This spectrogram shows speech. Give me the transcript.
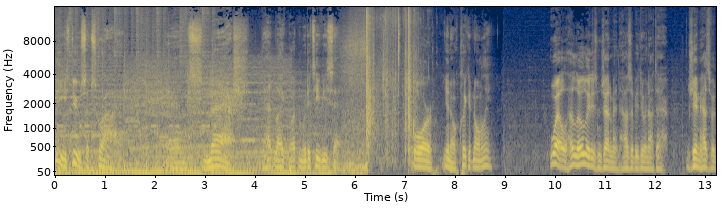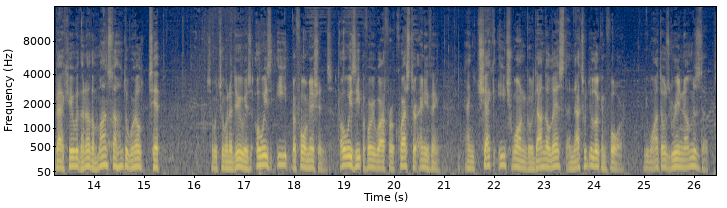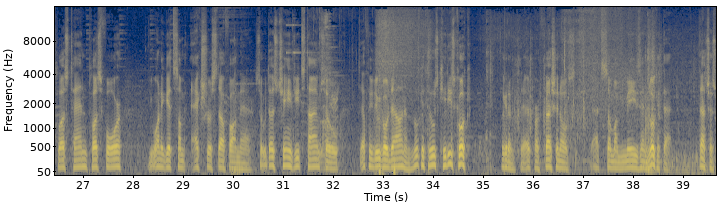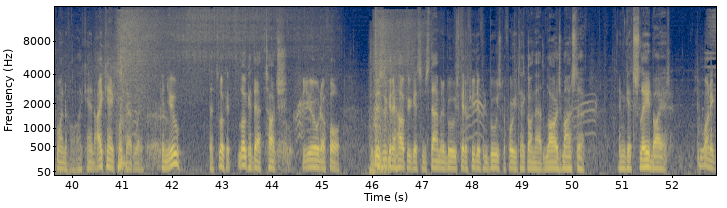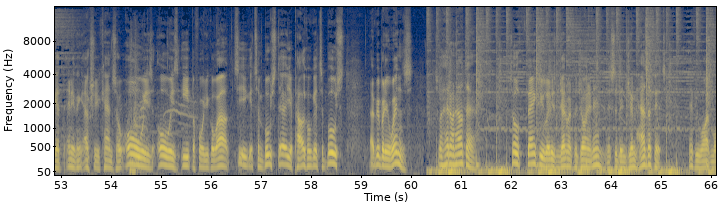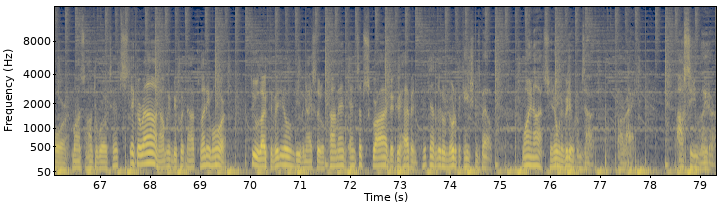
please do subscribe and smash that like button with a TV set. Or, you know, click it normally. Well, hello ladies and gentlemen, how's it be doing out there? Jim has been back here with another Monster Hunter World tip. So what you want to do is always eat before missions. Always eat before you go out for a quest or anything. And check each one, go down the list, and that's what you're looking for. You want those green numbers, the plus 10, plus 4. You want to get some extra stuff on there. So it does change each time, so definitely do go down and look at those kitties cook. Look at them, they're professionals. That's some amazing, look at that. That's just wonderful. I can't, I can't cook that way. Can you? That's, look at, look at that touch. Beautiful. This is going to help you get some stamina boost, get a few different boosts before you take on that large monster and get slayed by it. You want to get anything extra you can, so always, always eat before you go out. See, you get some boost there, your palico gets a boost. Everybody wins. So head on out there. So thank you, ladies and gentlemen, for joining in. This has been GymHasafit. If you want more Monster Hunter World tips, stick around. I'm going to be putting out plenty more. Do like the video, leave a nice little comment, and subscribe if you haven't. Hit that little notifications bell. Why not? So you know when a video comes out. Alright. I'll see you later.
